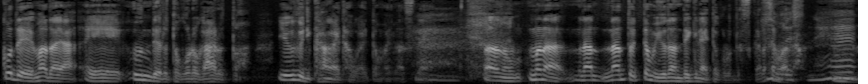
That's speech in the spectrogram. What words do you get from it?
こでまだ、えー、産んでるところがあると。いうふうに考えた方がいいと思いますね。あの、まだ、なん、なんといっても油断できないところですからね、そうですね。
